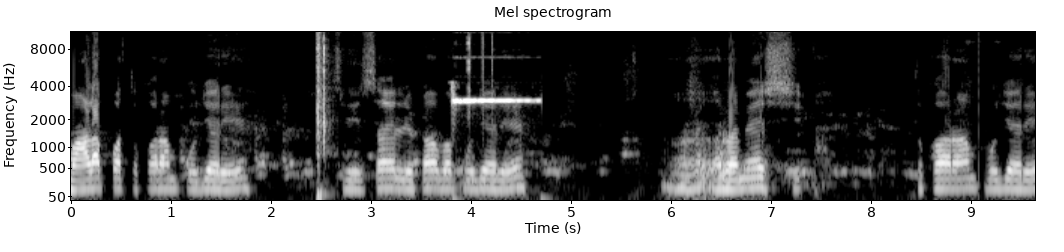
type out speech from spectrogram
माळाप्पा तुकाराम पुजारी श्रीसाई लिटाबा पुजारी रमेश तुकाराम पूजारी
